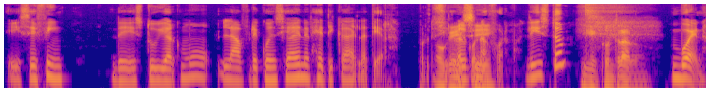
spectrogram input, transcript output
ese fin de estudiar como la frecuencia energética de la Tierra, por decirlo de alguna forma. ¿Listo? ¿Y encontraron? Bueno,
